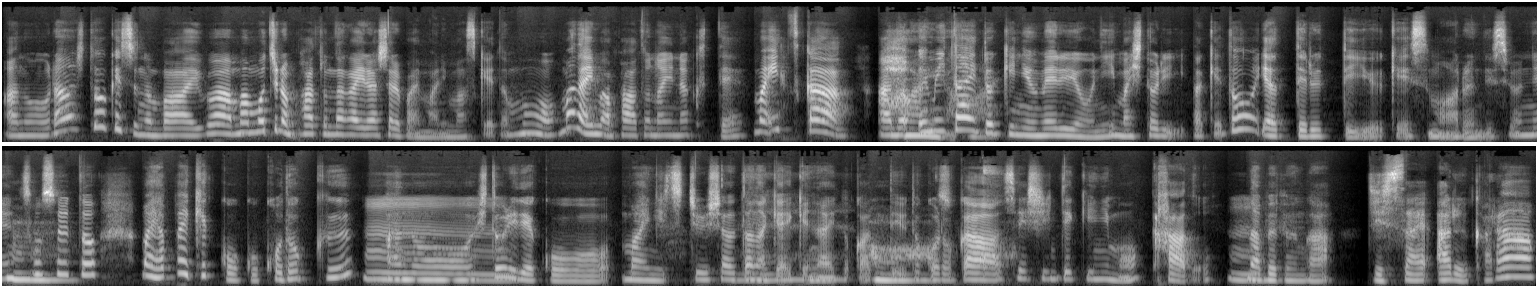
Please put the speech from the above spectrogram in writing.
あの卵子凍結の場合は、まあ、もちろんパートナーがいらっしゃる場合もありますけれどもまだ今パートナーいなくて、まあ、いつかあの、はいはい、産みたい時に産めるように今一人だけどやってるっていうケースもあるんですよね。うん、そうすると、まあ、やっぱり結構こう孤独、うん、あの一人でこう毎日注射打たなきゃいけないとかっていうところが精神的にもハードな部分が実際あるから、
